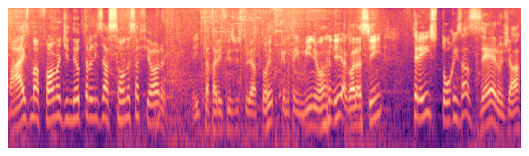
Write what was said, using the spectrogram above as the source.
mais uma forma de neutralização dessa Fiora. Eita, tá difícil destruir a torre porque não tem Minion ali. Agora sim, três torres a zero já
